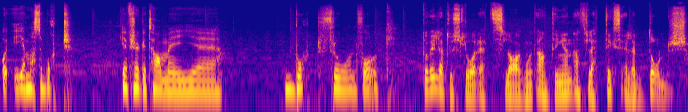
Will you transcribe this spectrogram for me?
Och jag måste bort. Jag försöker ta mig eh, bort från folk. Då vill jag att du slår ett slag mot antingen Athletics eller Dodge.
